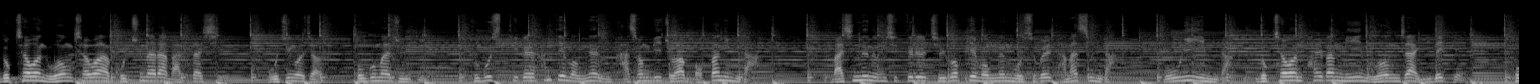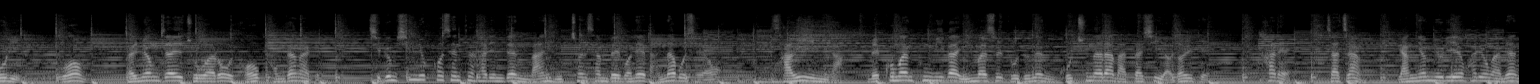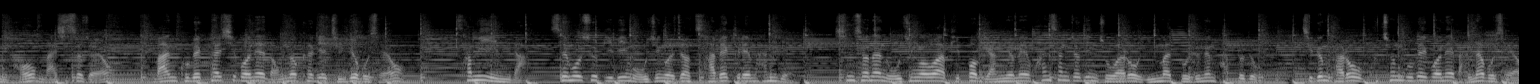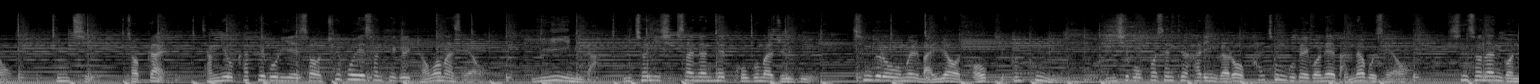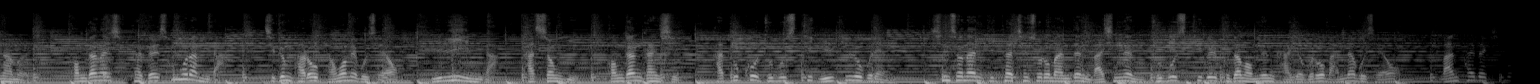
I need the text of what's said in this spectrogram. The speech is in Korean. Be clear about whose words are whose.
Speaker 1: 녹차원 우엉차와 고추나라 맛다시, 오징어젓, 고구마 줄기, 두부 스틱을 함께 먹는 가성비 조합 먹방입니다. 맛있는 음식들을 즐겁게 먹는 모습을 담았습니다. 5위입니다. 녹차원 팔방미인 우엉자 200개, 보리, 우엉, 별명자의 조화로 더욱 건강하게 지금 16% 할인된 16,300원에 만나보세요. 4위입니다. 매콤한 풍미가 입맛을 돋우는 고추나라 맛다시 8개, 카레, 짜장, 양념 요리에 활용하면 더욱 맛있어져요. 1,980원에 넉넉하게 즐겨보세요. 3위입니다. 세모수 비빔 오징어젓 400g 1개. 신선한 오징어와 비법 양념의 환상적인 조화로 입맛 돋우는 밥도둑. 지금 바로 9,900원에 만나보세요. 김치, 젓갈, 장류 카테고리에서 최고의 선택을 경험하세요. 2위입니다. 2024년 햇 고구마 줄기. 싱그러움을 말려 더욱 깊은 풍미. 25% 할인가로 8,900원에 만나보세요. 신선한 건나물, 건강한 식탁을 선물합니다. 지금 바로 경험해보세요. 1위입니다. 갓성비, 건강 간식, 가토코 두부 스틱 1kg. 신선한 기타 채소로 만든 맛있는 두부 스틱을 부담 없는 가격으로 만나보세요. 1815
